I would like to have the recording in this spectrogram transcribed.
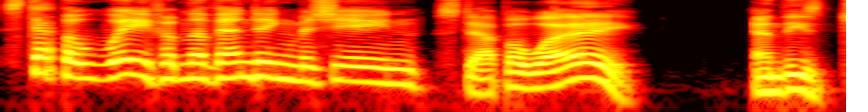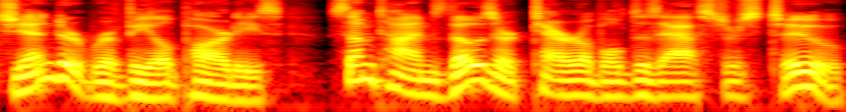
Step away from the vending machine. Step away. And these gender reveal parties, sometimes those are terrible disasters too,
